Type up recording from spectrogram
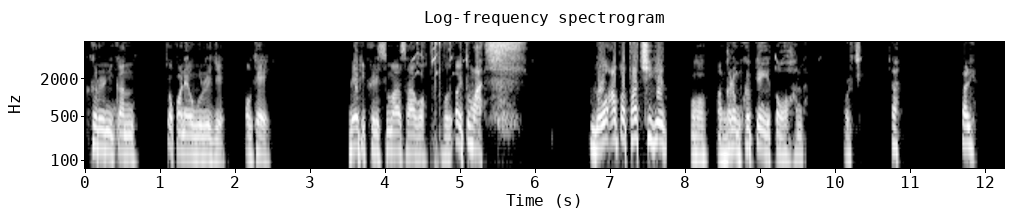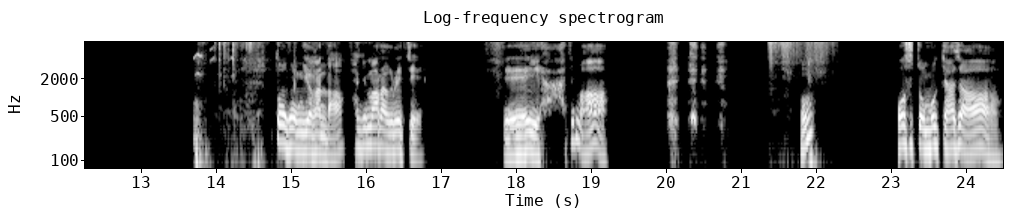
그러니까 쫓아내고 그러지. 오케이. 메리 크리스마스 하고. 어이, 또 마. 너 아빠 다치게, 어, 안 그러면 겁쟁이 또 한다. 옳지. 자, 빨리. 또 공격한다. 하지 마라 그랬지. 에이, 하지 마. 어? 버스 좀 먹게 하자.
